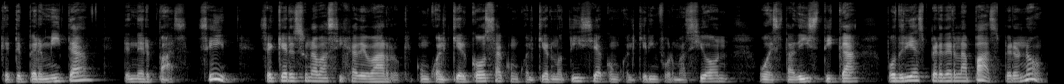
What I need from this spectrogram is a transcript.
que te permita tener paz. Sí, sé que eres una vasija de barro, que con cualquier cosa, con cualquier noticia, con cualquier información o estadística, podrías perder la paz, pero no.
